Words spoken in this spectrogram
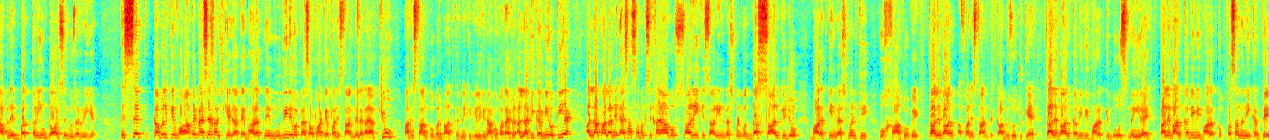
अपने बदतरीन दौर से गुजर रही है। इससे कबल के वहाँ पे पैसे खर्च किए जाते हैं। भारत ने मोदी ने वो पैसा उठा के अफ़गानिस्तान में लगाया। क्यों? पाकिस्तान को बर्बाद करने के लिए। लेकिन आपको पता है फिर अल्लाह की करनी होती है। अल्लाह ताला ने ऐसा सबक सिखाया वो सारी की सारी इन्वेस्टमेंट वो 10 साल की जो भारत की इन्वेस्टमेंट थी वो खाक हो गई। तालिबान अफ़गानिस्तान पे काबिज हो चुके हैं। तालिबान कभी भी भारत के दोस्त नहीं रहे। तालिबान कभी भी भारत को पसंद नहीं करते।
